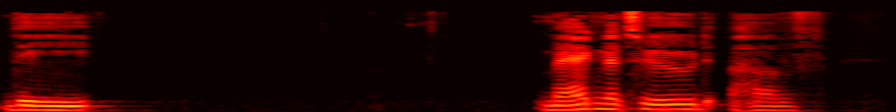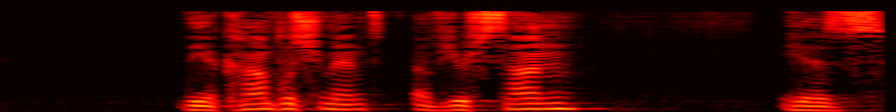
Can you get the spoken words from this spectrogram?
the magnitude of the accomplishment of your Son is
